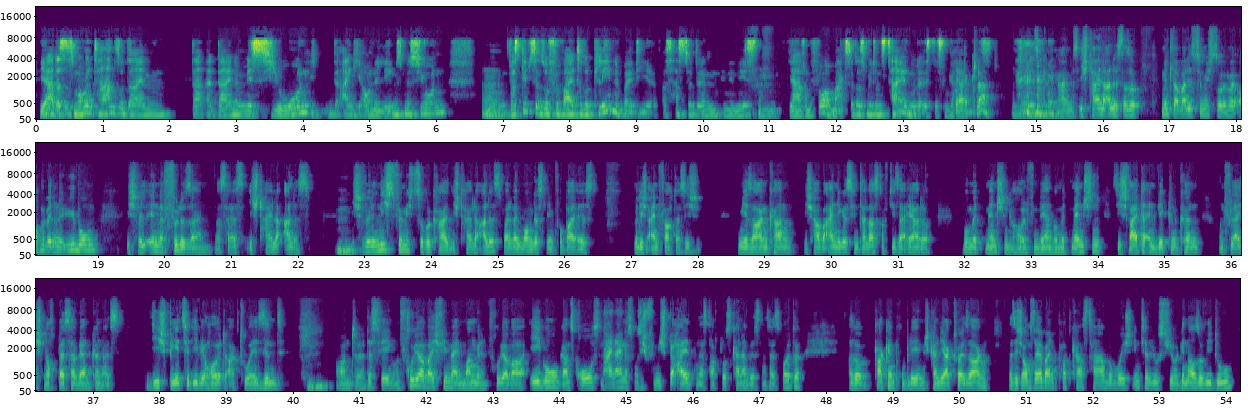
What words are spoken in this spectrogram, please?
Ja, das ist momentan so dein, deine Mission, eigentlich auch eine Lebensmission. Mhm. Was gibt's denn so für weitere Pläne bei dir? Was hast du denn in den nächsten Jahren vor? Magst du das mit uns teilen oder ist das ein Geheimnis? Ja, klar. Nee, das ist kein Geheimnis. Ich teile alles. Also mittlerweile ist für mich so immer auch immer wieder eine Übung, ich will in der Fülle sein. Das heißt, ich teile alles. Mhm. Ich will nichts für mich zurückhalten, ich teile alles, weil wenn morgen das Leben vorbei ist, will ich einfach, dass ich mir sagen kann, ich habe einiges hinterlassen auf dieser Erde womit Menschen geholfen werden, womit Menschen sich weiterentwickeln können und vielleicht noch besser werden können als die Spezie, die wir heute aktuell sind. Mhm. Und äh, deswegen, und früher war ich viel mehr im Mangel. Früher war Ego ganz groß. Nein, nein, das muss ich für mich behalten, das darf bloß keiner wissen. Das heißt, heute, also gar kein Problem. Ich kann dir aktuell sagen, dass ich auch selber einen Podcast habe, wo ich Interviews führe, genauso wie du,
